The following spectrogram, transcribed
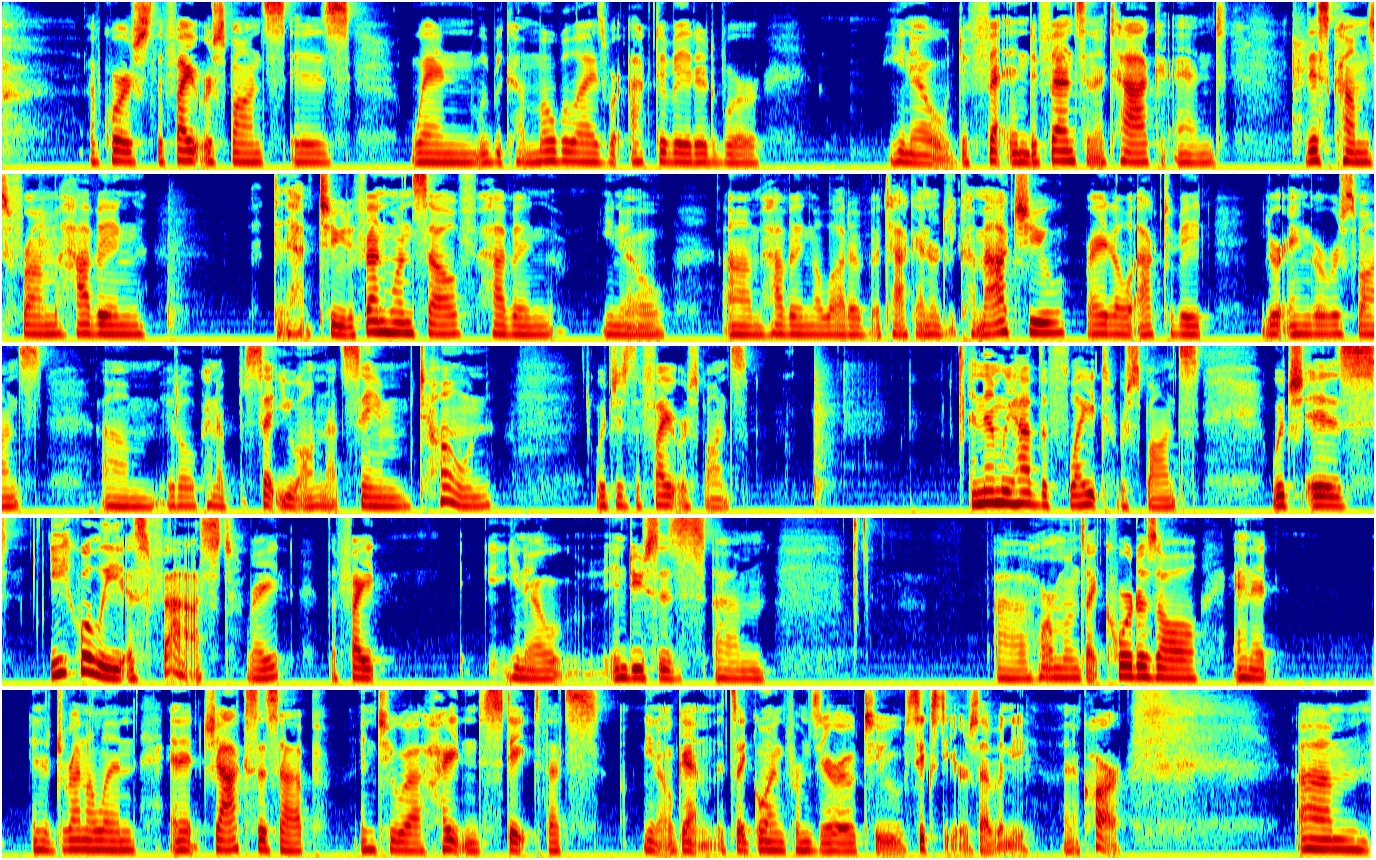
of course, the fight response is when we become mobilized, we're activated, we're, you know, def- in defense and attack. And this comes from having to, to defend oneself, having, you know, um, having a lot of attack energy come at you, right? It'll activate your anger response. Um, it'll kind of set you on that same tone, which is the fight response. And then we have the flight response, which is equally as fast, right? The fight, you know, induces um, uh, hormones like cortisol and it and adrenaline, and it jacks us up into a heightened state. That's you know, again, it's like going from zero to sixty or seventy in a car. Um,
